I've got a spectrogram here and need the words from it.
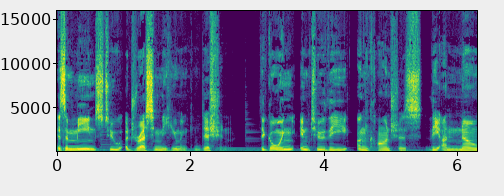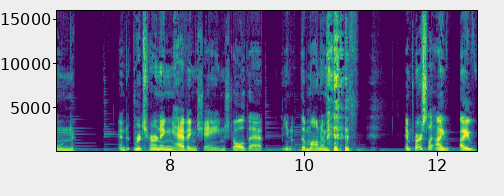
as a means to addressing the human condition, to going into the unconscious, the unknown, and returning having changed, all that, you know, the monomyth. and personally, I, I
